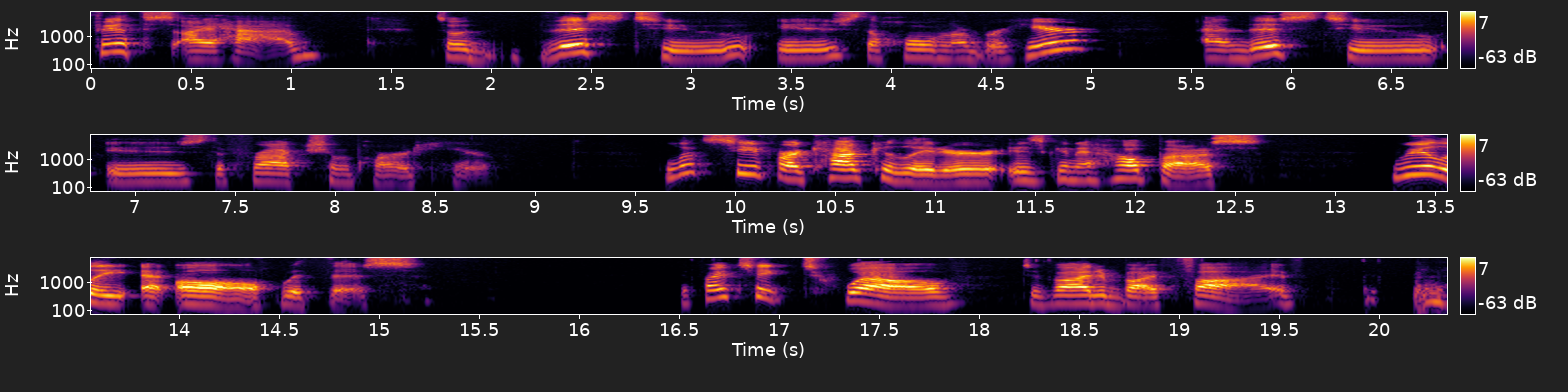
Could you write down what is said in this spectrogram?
fifths I have. So this 2 is the whole number here and this 2 is the fraction part here. Let's see if our calculator is going to help us really at all with this. If I take 12 divided by 5,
